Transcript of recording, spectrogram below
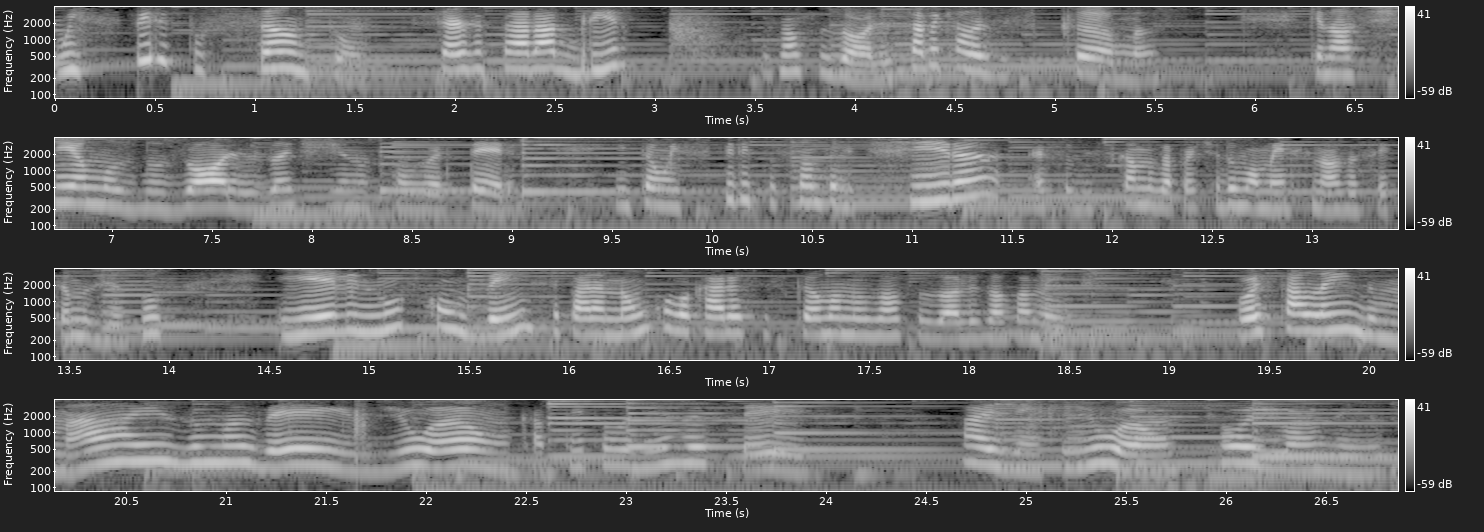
O Espírito Santo serve para abrir os nossos olhos. Sabe aquelas escamas que nós tínhamos nos olhos antes de nos converter. Então, o Espírito Santo ele tira essas escamas a partir do momento que nós aceitamos Jesus e ele nos convence para não colocar essa escama nos nossos olhos novamente. Vou estar lendo mais uma vez João, capítulo 16. Ai, gente, João. Ô, Joãozinho.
